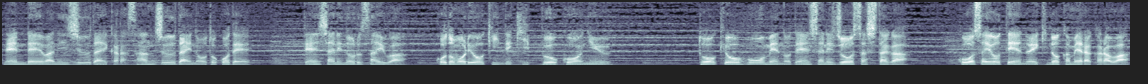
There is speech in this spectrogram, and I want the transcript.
年齢は20代から30代の男で、電車に乗る際は子供料金で切符を購入。東京方面の電車に乗車したが、降車予定の駅のカメラからは、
